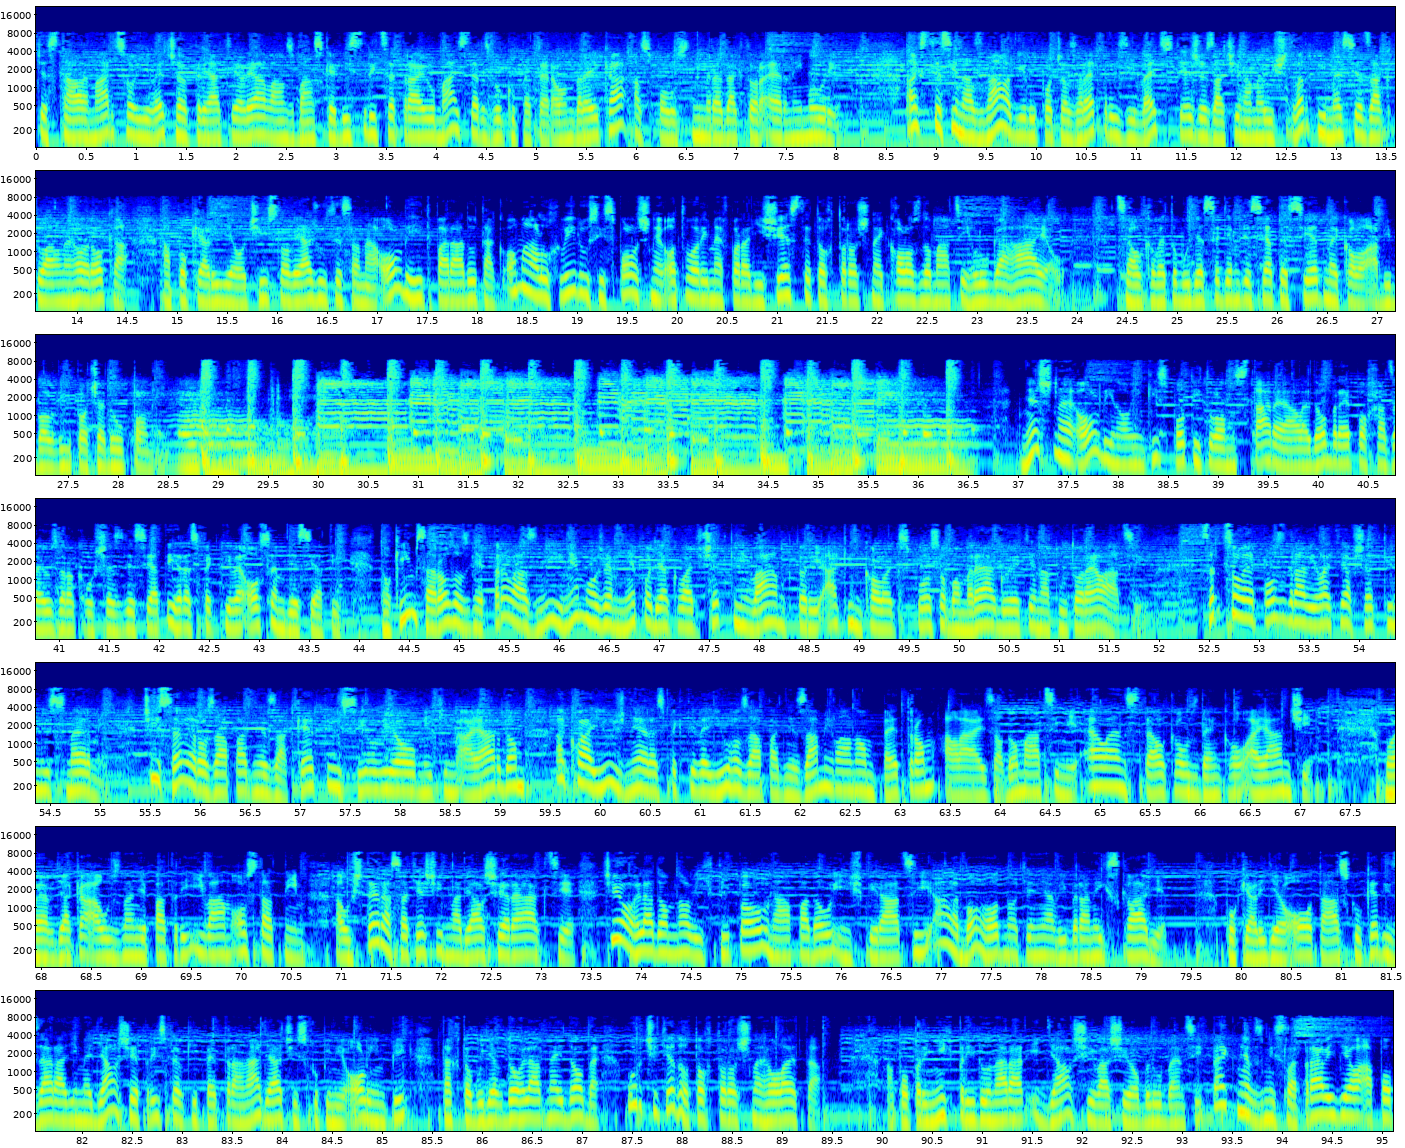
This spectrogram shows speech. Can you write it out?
Ešte stále marcový večer, priatelia, vám z Banskej Bystrice prajú majster zvuku Peter Ondrejka a spolu s ním redaktor Ernie Múry. Ak ste si nás naladili počas reprízy, vedzte, že začíname už štvrtý mesiac aktuálneho roka a pokiaľ ide o číslo viažúce sa na Old Hit parádu, tak o malú chvíľu si spoločne otvoríme v poradí 6. tohtoročné kolo z domácich Luga Hájov. Celkové to bude 77. kolo, aby bol výpočet úplný. Dnešné oldy novinky s podtitulom Staré, ale dobré pochádzajú z rokov 60. respektíve 80. No kým sa rozoznie prvá z nich, nemôžem nepoďakovať všetkým vám, ktorí akýmkoľvek spôsobom reagujete na túto reláciu. Srdcové pozdravy letia všetkými smermi, či severozápadne za Kety, Silviou, Mikim a Jardom, ako aj južne, respektíve juhozápadne za Milanom, Petrom, ale aj za domácimi Ellen, Stelkou, Zdenkou a Jančím. Moja vďaka a uznanie patrí i vám ostatným a už teraz sa teším na ďalšie reakcie, či ohľadom nových typov, nápadov, inšpirácií alebo hodnotenia vybraných skladieb. Pokiaľ ide o otázku, kedy zaradíme ďalšie príspevky Petra Nadia či skupiny Olympic, tak to bude v dohľadnej dobe, určite do tohto ročného leta. A popri nich prídu na rad i ďalší vaši obľúbenci, pekne v zmysle pravidel a po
